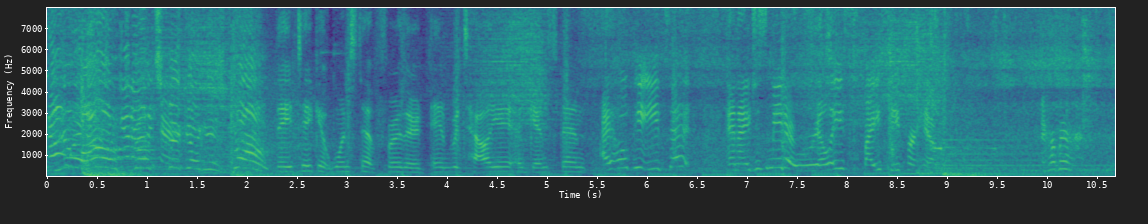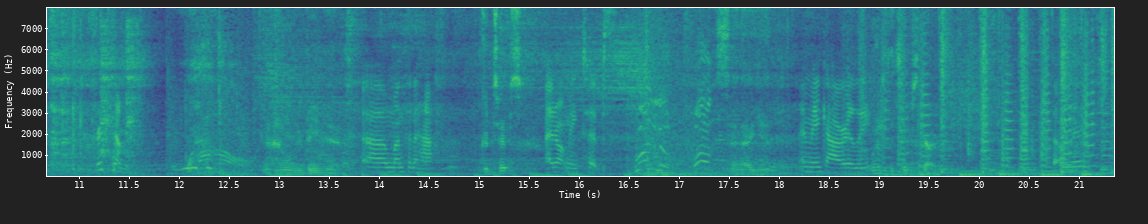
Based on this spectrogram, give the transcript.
No, you wait, out! get out Don't of speak like this! Go they take it one step further and retaliate against them. I hope he eats it, and I just made it really spicy for him. I hope it And how long have you been here? A month and a half. Good tips? I don't make tips. Say that again. I make hourly. Where do the tips go? The owner.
